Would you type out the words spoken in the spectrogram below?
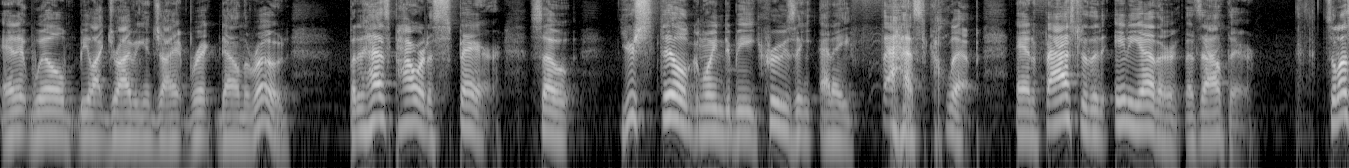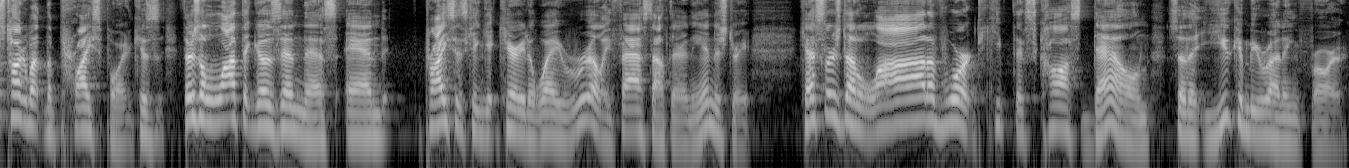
and it will be like driving a giant brick down the road. But it has power to spare. So you're still going to be cruising at a fast clip and faster than any other that's out there. So let's talk about the price point because there's a lot that goes in this, and prices can get carried away really fast out there in the industry. Kessler's done a lot of work to keep this cost down so that you can be running for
